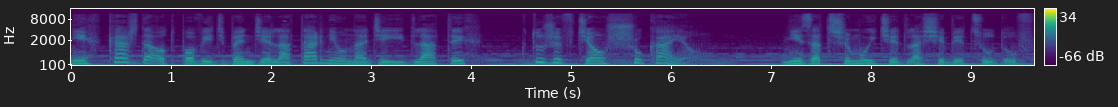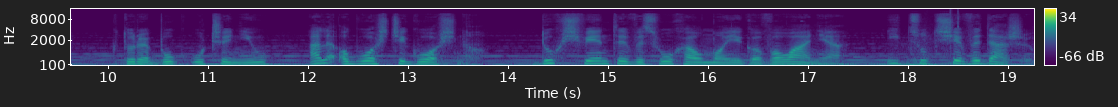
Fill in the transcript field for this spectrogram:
Niech każda odpowiedź będzie latarnią nadziei dla tych, którzy wciąż szukają. Nie zatrzymujcie dla siebie cudów, które Bóg uczynił, ale ogłoście głośno. Duch Święty wysłuchał mojego wołania i cud się wydarzył.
